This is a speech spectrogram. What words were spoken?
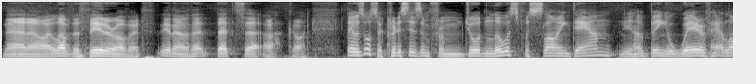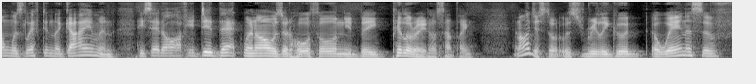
No, no, I love the theatre of it. You know that that's uh, oh god. There was also criticism from Jordan Lewis for slowing down, you know, being aware of how long was left in the game. And he said, Oh, if you did that when I was at Hawthorn, you'd be pilloried or something. And I just thought it was really good awareness of,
